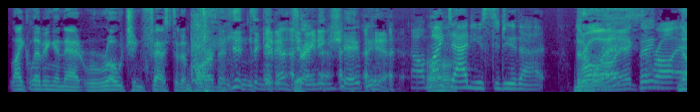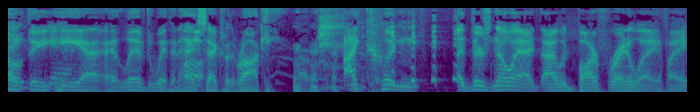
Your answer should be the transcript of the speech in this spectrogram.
like living in that roach infested apartment to get in training shape. Yeah. Oh, my dad used to do that. The raw, raw egg egg The raw No, eggs, the, yeah. he uh, lived with and had Oh. sex with Rocky. I couldn't. uh, there's no way I, I would barf right away if I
